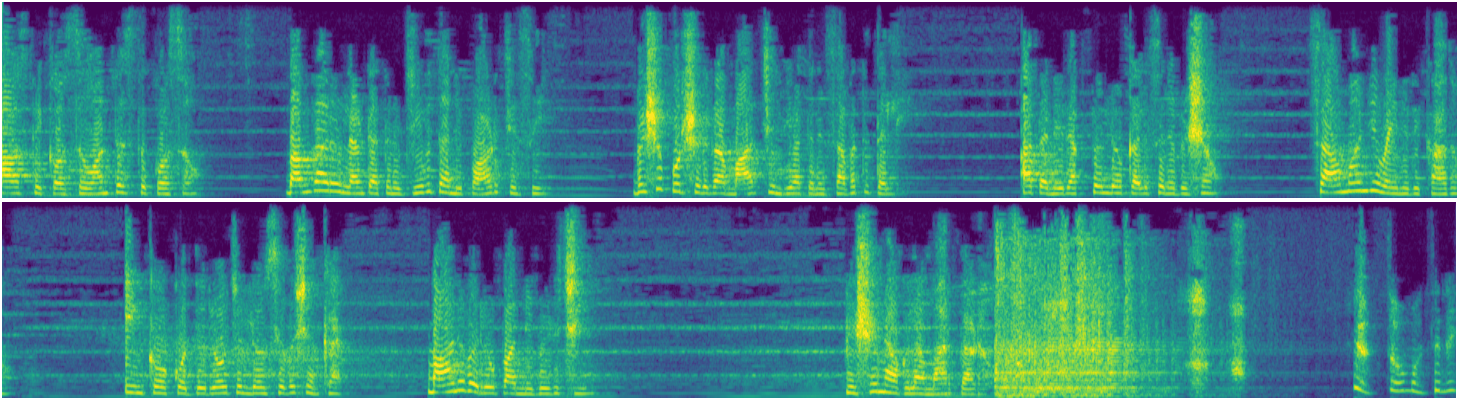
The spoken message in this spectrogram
ఆస్తి కోసం అంతస్తు కోసం బంగారం లాంటి అతని జీవితాన్ని పాడు చేసి విషపురుషుడిగా మార్చింది అతని సవతి తల్లి. అతని రక్తంలో కలిసిన విషం సామాన్యమైనది కాదు. ఇంకో కొద్ది రోజుల్లో శివశంకర్ మానవ రూపాన్ని విడిచి విషనాగులా మారతాడు ఎంతో మందిని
